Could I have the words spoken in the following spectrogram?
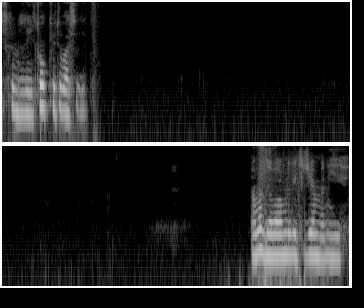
sıkıntı değil. Çok kötü başladık. Ama devamını getireceğim ben iyi.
